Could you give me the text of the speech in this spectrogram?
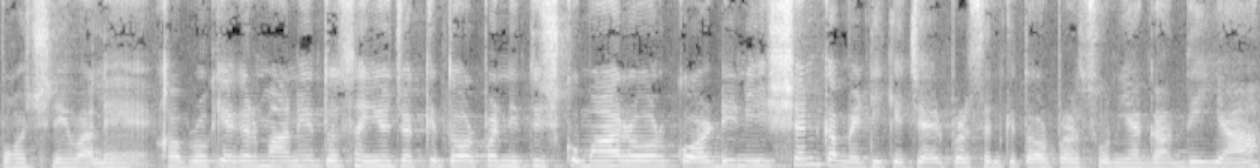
पहुँचने वाले हैं। खबरों की अगर माने तो संयोजक के तौर पर नीतीश कुमार और कोऑर्डिनेशन कमेटी के चेयरपर्सन के तौर पर सोनिया गांधी या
